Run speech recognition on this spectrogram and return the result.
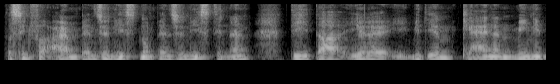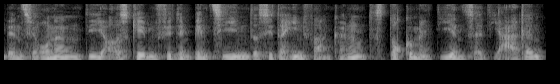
Das sind vor allem Pensionisten und Pensionistinnen, die da ihre, mit ihren kleinen Mini-Pensionen, die ausgeben für den Benzin, dass sie da hinfahren können und das dokumentieren seit Jahren,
